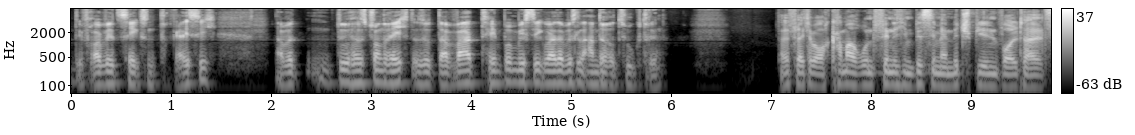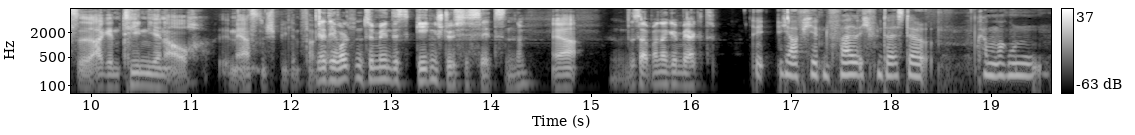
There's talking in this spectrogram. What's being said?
die Frau wird 36. Aber du hast schon recht, also da war tempomäßig war da ein bisschen anderer Zug drin. Weil vielleicht aber auch Kamerun, finde ich, ein bisschen mehr mitspielen wollte als äh, Argentinien auch im ersten Spiel im Vergleich. Ja, die wollten zumindest Gegenstöße setzen. Ne? Ja. Das hat man dann gemerkt. Ja, auf jeden Fall. Ich finde, da ist der Kamerun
